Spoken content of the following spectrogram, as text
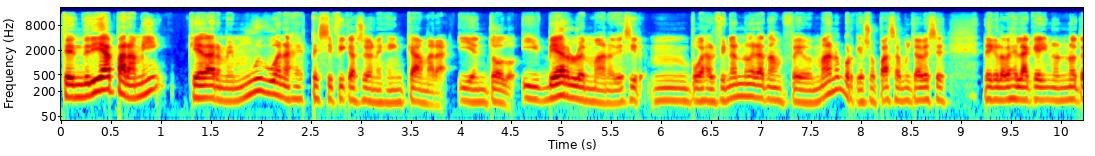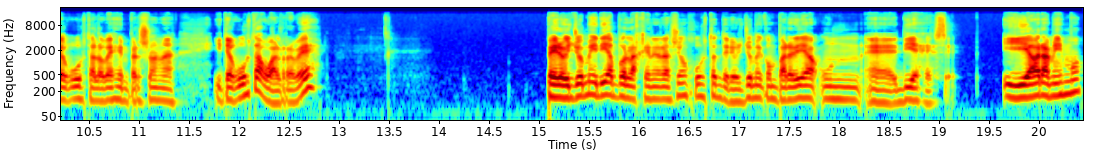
tendría para mí que darme muy buenas especificaciones en cámara y en todo y verlo en mano y decir, mm, pues al final no era tan feo en mano, porque eso pasa muchas veces de que lo ves en la Keynote, no te gusta, lo ves en persona y te gusta, o al revés. Pero yo me iría por la generación justo anterior, yo me compararía un 10S. Eh, y ahora mismo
